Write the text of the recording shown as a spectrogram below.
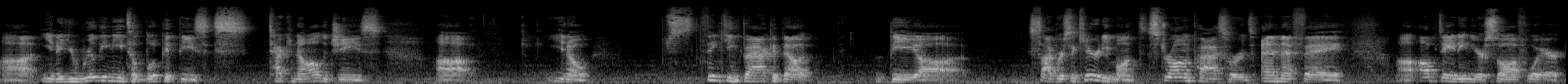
Uh, you know, you really need to look at these technologies. Uh, you know, thinking back about the uh, cybersecurity month, strong passwords, MFA, uh, updating your software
